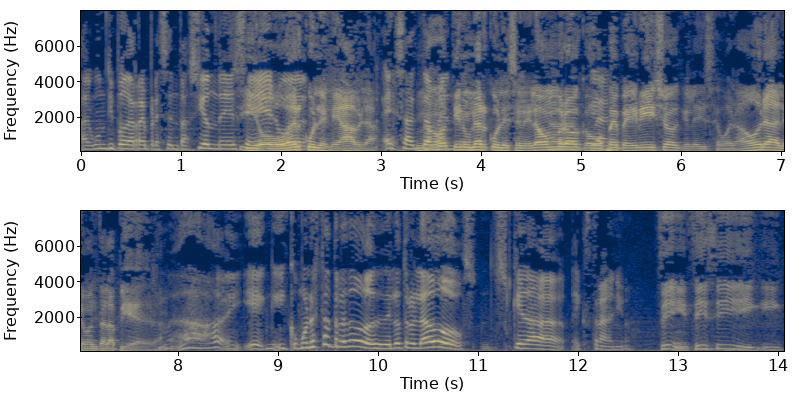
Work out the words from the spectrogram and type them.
algún tipo de representación de ese Sí, o héroe. Hércules le habla. Exactamente. ¿no? Tiene un Hércules en el hombro, como Claro. Pepe Grillo, que le dice, bueno, ahora levanta la piedra. Ah, y, y como no está tratado desde el otro lado, queda extraño. Sí, sí, sí. Y,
